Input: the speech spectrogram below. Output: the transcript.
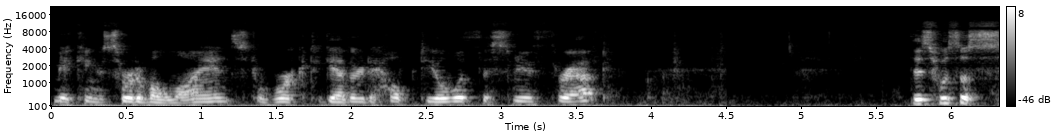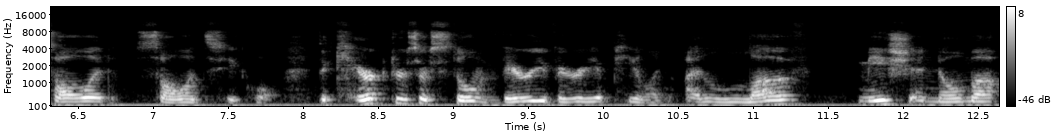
making a sort of alliance to work together to help deal with this new threat. This was a solid, solid sequel. The characters are still very, very appealing. I love Meesh and Noma.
